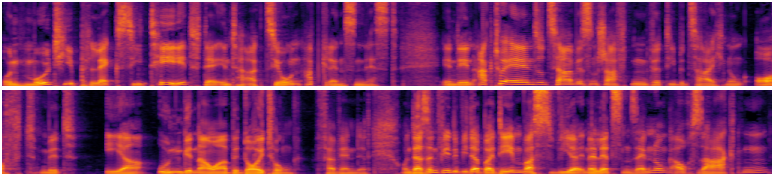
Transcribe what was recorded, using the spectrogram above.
und Multiplexität der Interaktion abgrenzen lässt. In den aktuellen Sozialwissenschaften wird die Bezeichnung oft mit eher ungenauer Bedeutung verwendet. Und da sind wir wieder bei dem, was wir in der letzten Sendung auch sagten,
